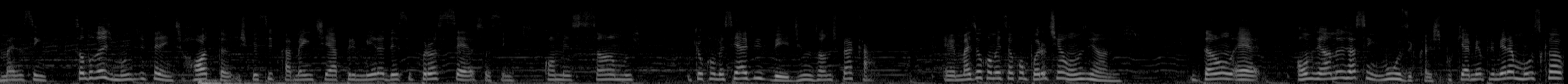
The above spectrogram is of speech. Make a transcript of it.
Mas assim, são todas muito diferentes. Rota, especificamente, é a primeira desse processo, assim, que começamos, e que eu comecei a viver de uns anos pra cá. É, mas eu comecei a compor, eu tinha 11 anos. Então, é, 11 anos, assim, músicas, porque a minha primeira música,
